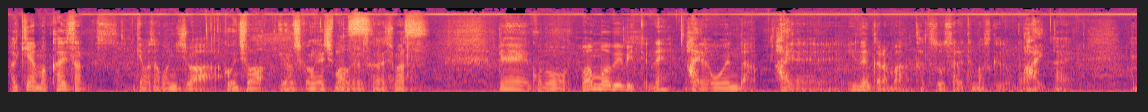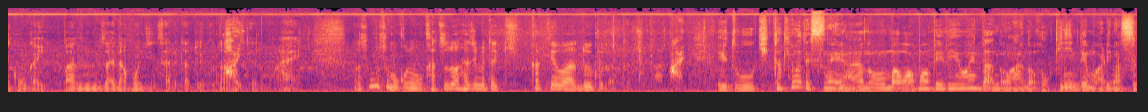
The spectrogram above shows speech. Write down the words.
秋山海さんです秋山さんこんにちはこんにちは。よろしくお願いします。よろしくお願いします。えーこのワンモアベビーってね、はい。えー応援団、はい。えー以前からまあ活動されてますけども、はい。えー今回一般財団法人されたということなんですけども、はい。まあ、そもそもこの活動を始めたきっかけはどういうことだったんでしょうか？はい、えー、ときっかけはですね、あのまあ、ワンマンベビー応援団のあの発起人でもあります、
